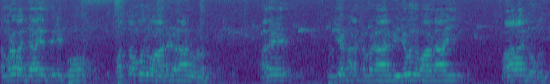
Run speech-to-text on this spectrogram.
നമ്മുടെ പഞ്ചായത്തിൽ ഇപ്പോൾ പത്തൊമ്പത് വാർഡുകളാണുള്ളത്. അത് പുതിയ കണക്ക് പ്രകാരം ഇരുപത് വാർഡായി മാറാൻ പോകുന്നു.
